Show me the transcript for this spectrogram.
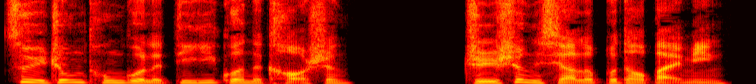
最终通过了第一关的考生，只剩下了不到百名。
